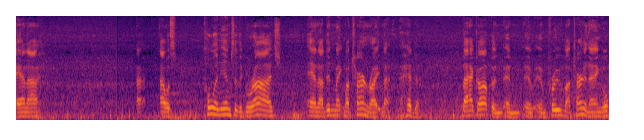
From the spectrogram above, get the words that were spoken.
and I I, I was pulling into the garage and I didn't make my turn right and I, I had to back up and, and, and, improve my turning angle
